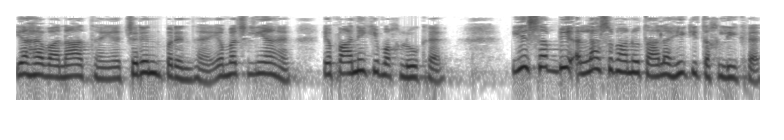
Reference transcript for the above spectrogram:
یا حیوانات ہیں، یا چرند پرند ہیں، یا مچھلیاں ہیں، یا پانی کی مخلوق ہے، یہ سب بھی اللہ سبحان تعالیٰ ہی کی تخلیق ہے۔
